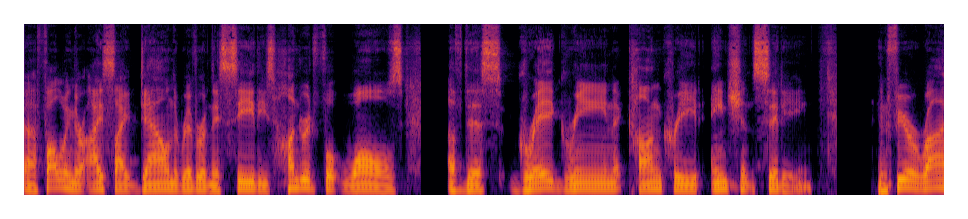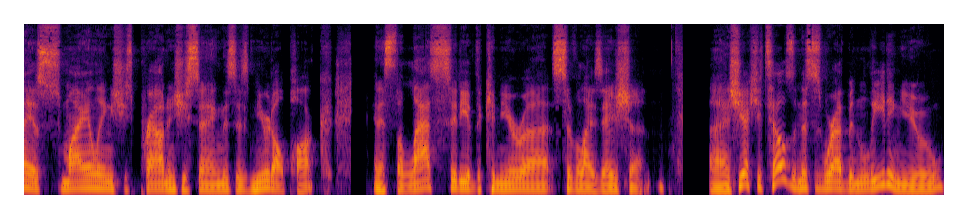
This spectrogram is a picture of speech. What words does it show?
uh, following their eyesight down the river, and they see these hundred foot walls of this gray green concrete ancient city. And Fy'ra Rai is smiling. She's proud, and she's saying, "This is Nirdalpak, and it's the last city of the Khaneera civilization." Uh, and she actually tells them, This is where I've been leading you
